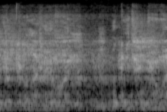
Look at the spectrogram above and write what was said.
Everyone, what do you know?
